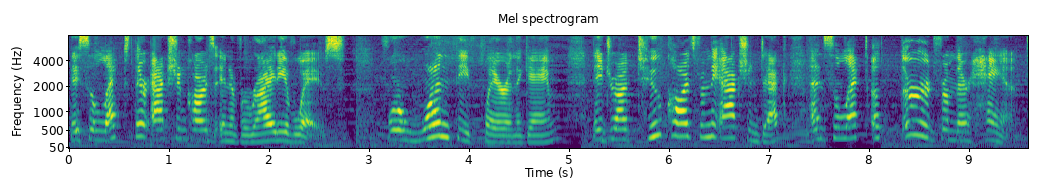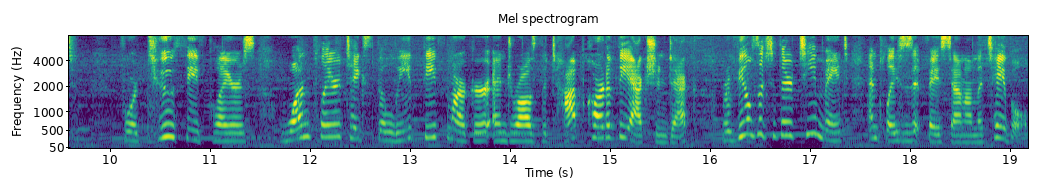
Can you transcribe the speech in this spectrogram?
they select their action cards in a variety of ways. For one thief player in the game, they draw two cards from the action deck and select a third from their hand. For two thief players, one player takes the lead thief marker and draws the top card of the action deck, reveals it to their teammate, and places it face down on the table.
